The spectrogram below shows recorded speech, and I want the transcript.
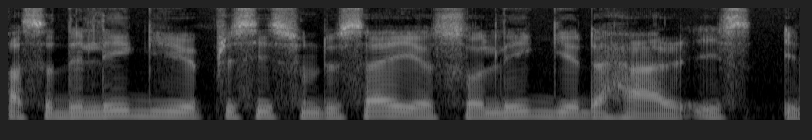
Alltså det ligger ju, precis som du säger, så ligger det här i, i,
